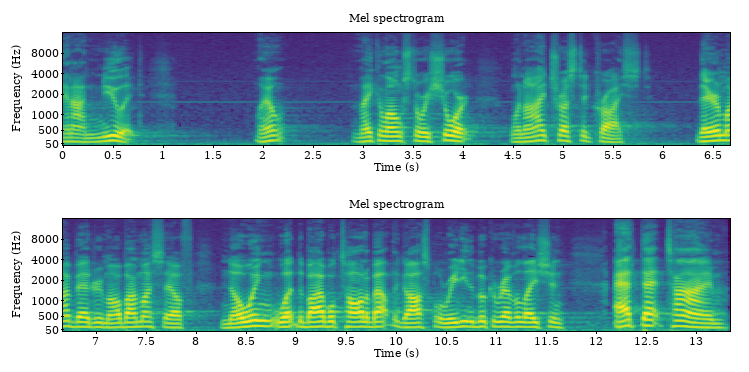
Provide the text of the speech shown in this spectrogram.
and I knew it. Well, make a long story short, when I trusted Christ, there in my bedroom all by myself, knowing what the Bible taught about the gospel, reading the book of Revelation, at that time,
